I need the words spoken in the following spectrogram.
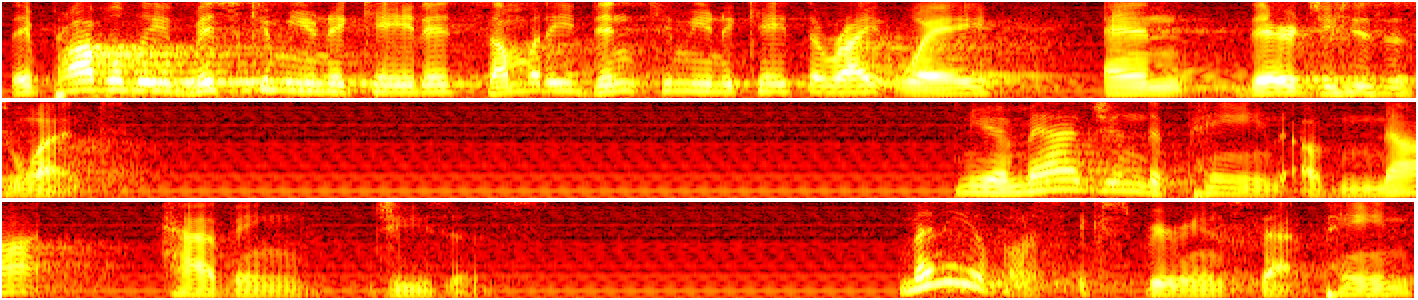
They probably miscommunicated, somebody didn't communicate the right way, and there Jesus went. Can you imagine the pain of not having Jesus? Many of us experience that pain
